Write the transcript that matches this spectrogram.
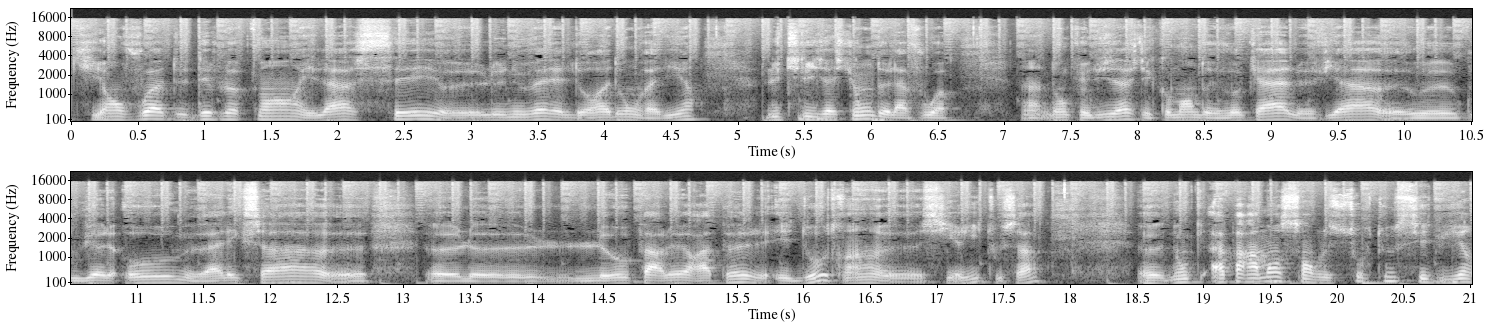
qui en voie de développement, et là c'est euh, le nouvel Eldorado, on va dire, l'utilisation de la voix. Hein. donc l'usage des commandes vocales via euh, Google Home, Alexa, le, haut-parleur Apple et d'autres, hein, Siri, tout ça. donc apparemment semble surtout séduire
